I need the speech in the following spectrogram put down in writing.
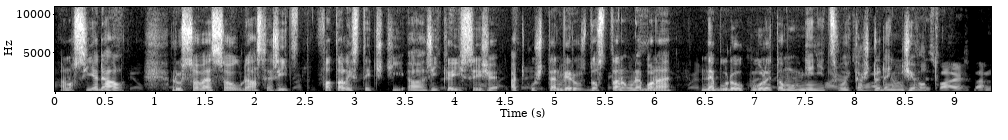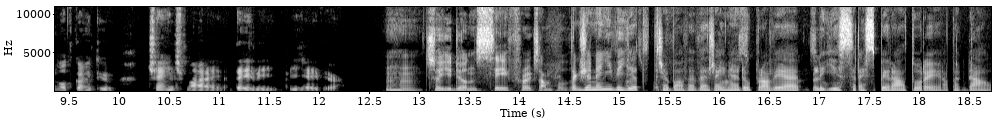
a nosí je dál. Rusové jsou, dá se říct, fatalističtí a říkají si, že ať už ten virus dostanou nebo ne, nebudou kvůli tomu měnit svůj každodenní život. Mm-hmm. Takže není vidět třeba ve veřejné dopravě lidi s respirátory a tak dál.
